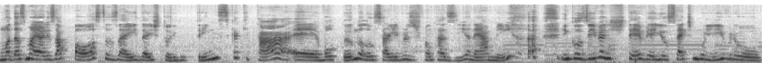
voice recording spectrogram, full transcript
uma das maiores apostas aí da editora Intrínseca, que tá é, voltando a lançar livros de fantasia, né? Amém. Inclusive, a gente teve aí o sétimo livro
